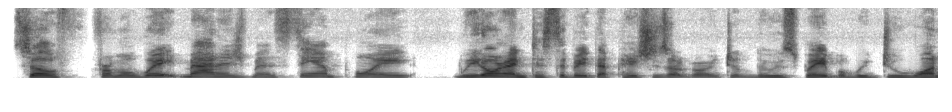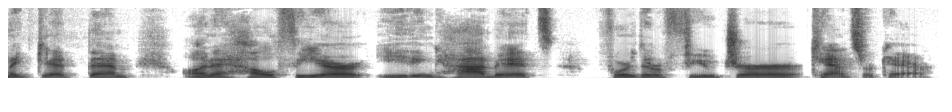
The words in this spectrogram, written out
So, from a weight management standpoint, we don't anticipate that patients are going to lose weight, but we do want to get them on a healthier eating habits for their future cancer care.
